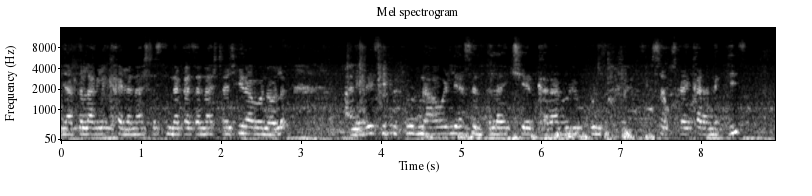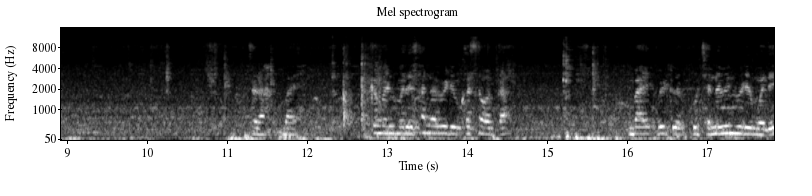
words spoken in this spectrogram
मी आता लागले खायला नाश्ता संध्याकाळचा नाश्ता शिरा बनवला. आणि रेसिपी पूर्ण आवडली असेल तर लाईक शेअर करा. व्हिडिओ पूर्ण सबस्क्राईब करा नक्कीच. चला बाय कमेंटमध्ये सांगा व्हिडिओ कसा होता. बाय भेटूया पुढच्या नवीन व्हिडिओमध्ये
